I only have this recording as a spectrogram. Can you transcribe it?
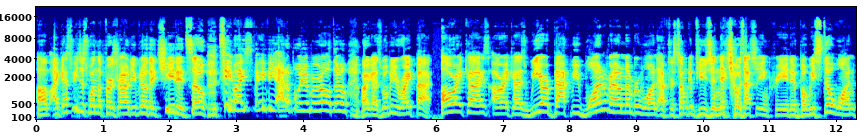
Um, I guess we just won the first round, even though they cheated. So, Team Ice, baby, attaboy Emeraldo. All right, guys, we'll be right back. All right, guys. All right, guys. We are back. We won round number one after some confusion. Nick Joe was actually in creative, but we still won.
